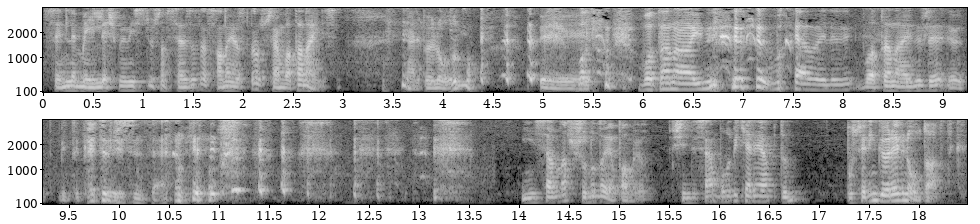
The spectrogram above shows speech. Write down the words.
seninle mailleşmemi istiyorsan sen zaten sana yazıklar sen vatan hainisin. Yani böyle olur mu? E, Vatan, vatan haini baya böyle bir vatan haini de evet bir tık. FETÖ'cüsün sen. İnsanlar şunu da yapamıyor. Şimdi sen bunu bir kere yaptın. Bu senin görevin oldu artık.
